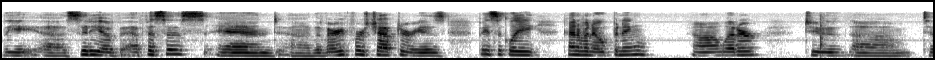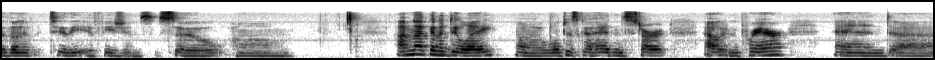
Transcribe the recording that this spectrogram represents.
the uh, city of Ephesus, and uh, the very first chapter is basically kind of an opening uh, letter to um, to the to the Ephesians. So. Um, I'm not going to delay. Uh, we'll just go ahead and start out in prayer, and uh,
